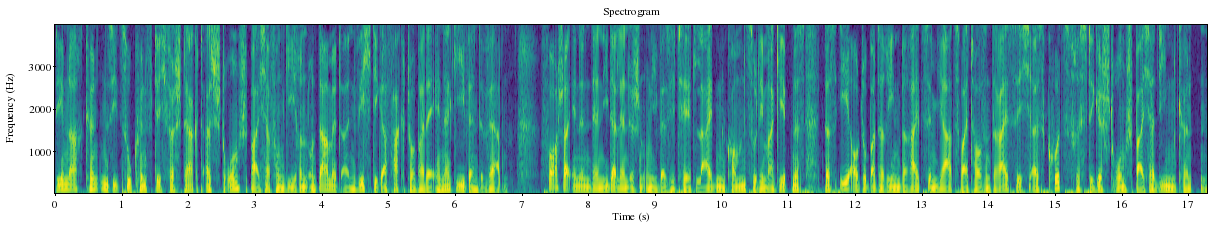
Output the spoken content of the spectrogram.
Demnach könnten sie zukünftig verstärkt als Stromspeicher fungieren und damit ein wichtiger Faktor bei der Energiewende werden. ForscherInnen der niederländischen Universität Leiden kommen zu dem Ergebnis, dass E-Auto-Batterien bereits im Jahr 2030 als kurzfristige Stromspeicher dienen könnten.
